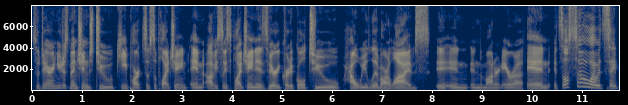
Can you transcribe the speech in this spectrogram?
So, Darren, you just mentioned two key parts of supply chain. And obviously, supply chain is very critical to how we live our lives in, in the modern era. And it's also, I would say,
